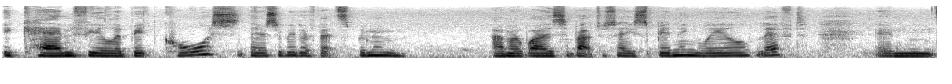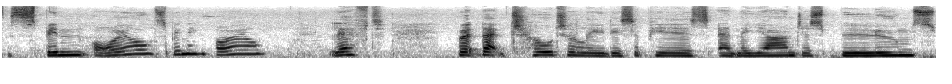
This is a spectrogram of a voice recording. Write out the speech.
it can feel a bit coarse. There's a bit of that spinning, I was about to say spinning wheel left, and spin oil, spinning oil left, but that totally disappears and the yarn just blooms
